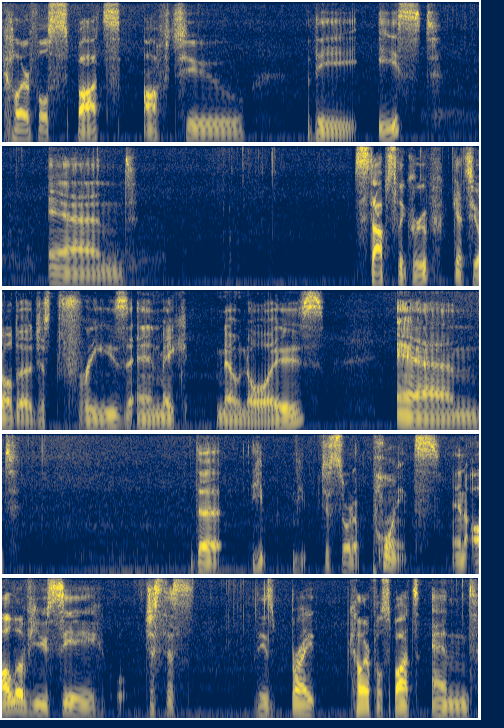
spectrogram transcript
colorful spots off to the east and stops the group, gets you all to just freeze and make no noise, and the he, he just sort of points, and all of you see just this these bright, colorful spots, and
